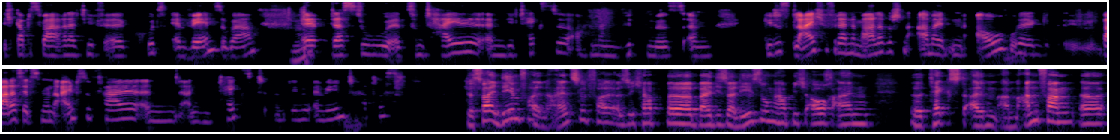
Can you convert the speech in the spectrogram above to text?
ich glaube, es war relativ äh, kurz erwähnt sogar, mhm. äh, dass du äh, zum Teil ähm, die Texte auch jemandem widmest. Ähm, gilt das Gleiche für deine malerischen Arbeiten auch oder äh, war das jetzt nur ein Einzelfall an, an Text, den du erwähnt hattest? Das war in dem Fall ein Einzelfall. Also ich habe äh, bei dieser Lesung habe ich auch einen Text am, am Anfang äh,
